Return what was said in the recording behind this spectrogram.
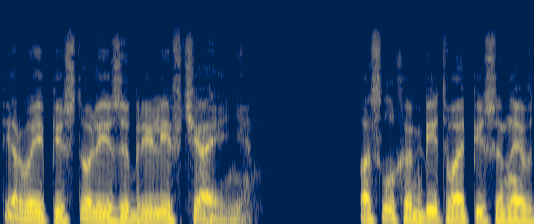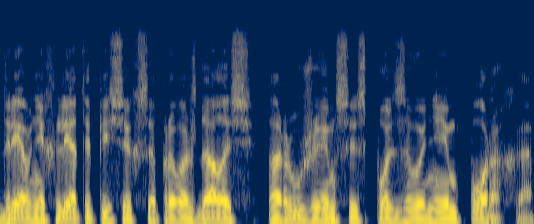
первые пистоли изобрели в чаянии. По слухам, битва, описанная в древних летописях, сопровождалась оружием с использованием пороха.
